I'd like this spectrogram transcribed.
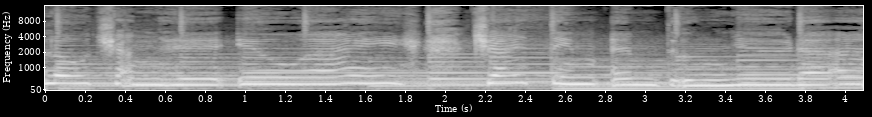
lâu chẳng hề yêu ai. Trái tim em tưởng như đã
